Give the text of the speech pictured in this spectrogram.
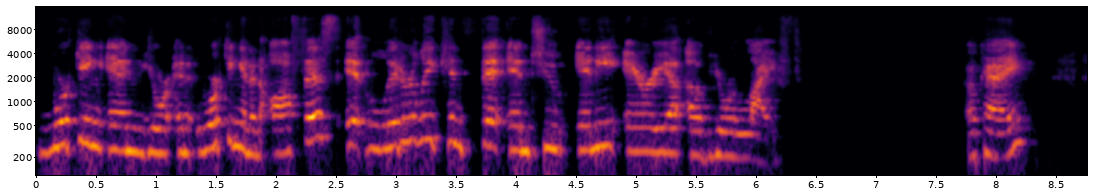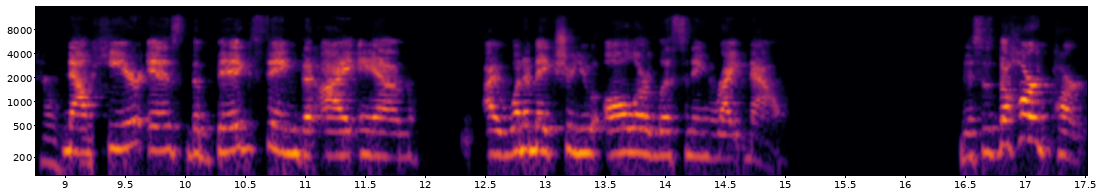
working in your in, working in an office. It literally can fit into any area of your life. Okay. Now, here is the big thing that I am, I want to make sure you all are listening right now. This is the hard part.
